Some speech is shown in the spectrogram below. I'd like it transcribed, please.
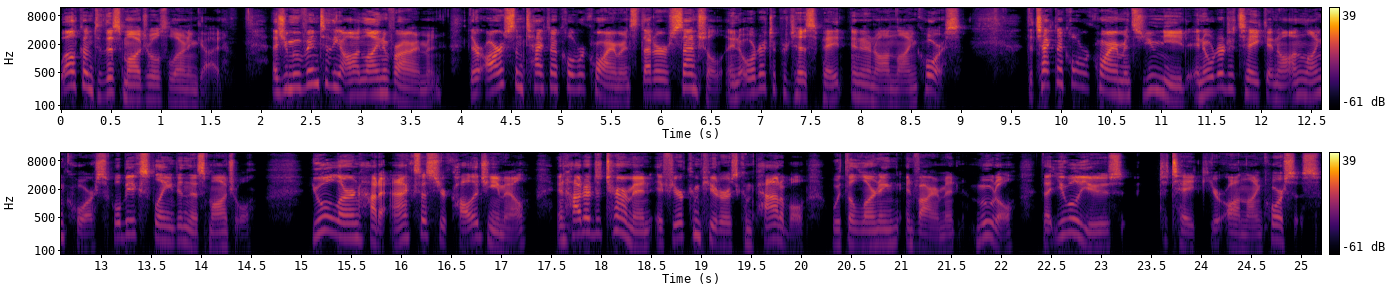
Welcome to this module's learning guide. As you move into the online environment, there are some technical requirements that are essential in order to participate in an online course. The technical requirements you need in order to take an online course will be explained in this module. You will learn how to access your college email and how to determine if your computer is compatible with the learning environment, Moodle, that you will use to take your online courses.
